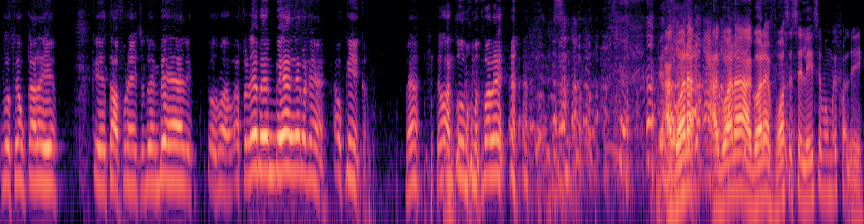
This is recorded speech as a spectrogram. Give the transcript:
você é um cara aí que tá à frente do MBL. Todo mundo- Eu falei, lembra MBL? Lembra quem é? É o Quinca. Né? Tem uma turma, mas falei. Agora, agora, agora é Vossa Excelência, mamãe falei.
